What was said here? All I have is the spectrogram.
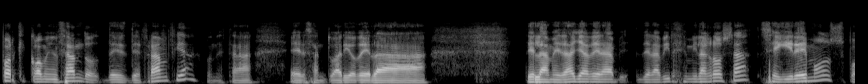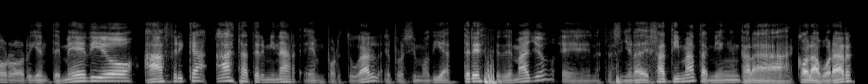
porque comenzando desde Francia, donde está el santuario de la de la medalla de la, Virgen Milagrosa, seguiremos por Oriente Medio, África, hasta terminar en Portugal el próximo día 13 de mayo, eh, Nuestra Señora de Fátima, también para colaborar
